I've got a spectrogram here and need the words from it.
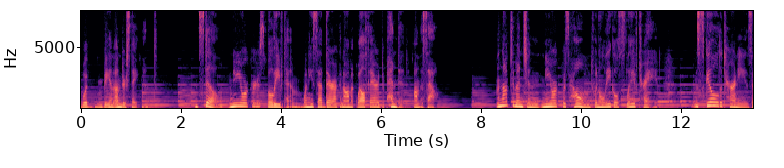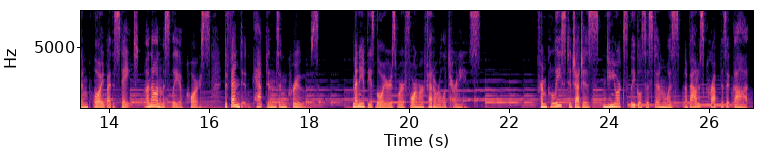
would be an understatement. Still, New Yorkers believed him when he said their economic welfare depended on the South. Not to mention, New York was home to an illegal slave trade Skilled attorneys employed by the state, anonymously of course, defended captains and crews. Many of these lawyers were former federal attorneys. From police to judges, New York's legal system was about as corrupt as it got.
